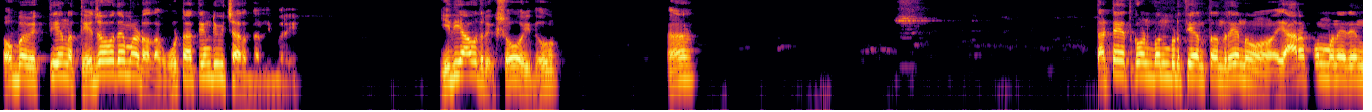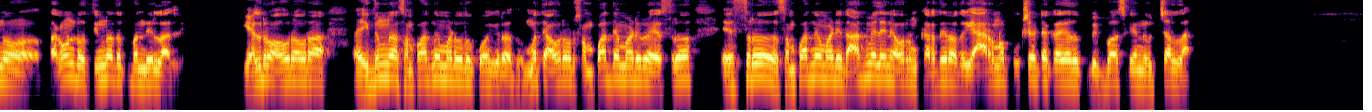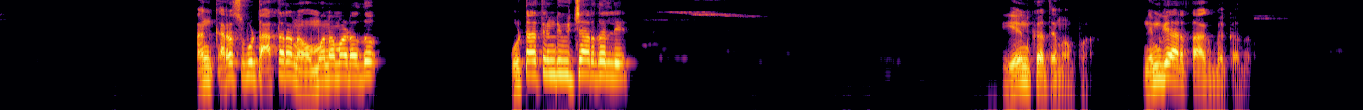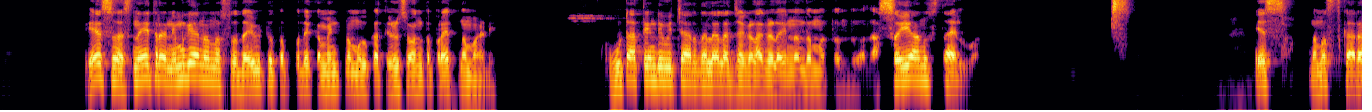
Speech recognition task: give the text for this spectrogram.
ಒಬ್ಬ ವ್ಯಕ್ತಿಯನ್ನ ತೇಜೋವಧೆ ಮಾಡೋದ? ಊಟ ತಿಂಡಿ ವಿಚಾರದಲ್ಲಿ ಬರೀ. ಇದು ಯಾವ್ದ್ರಿ? ಶೋ ಇದು? ಆ? ತಟ್ಟೆ ಎತ್ಕೊಂಡು ಬಂದ್ಬಿಡ್ತಿ ಅಂತಂದ್ರೆ ಏನು ಯಾರಪ್ಪನ ಮನೇದೇನು ತಗೊಂಡು ತಿನ್ನೋದಕ್ ಬಂದಿಲ್ಲ ಅಲ್ಲಿ. ಎಲ್ರು ಅವ್ರವ್ರ ಇದನ್ನ ಸಂಪಾದನೆ ಮಾಡೋದಕ್ಕೆ ಹೋಗಿರೋದು. ಮತ್ತೆ ಅವ್ರವ್ರ ಸಂಪಾದನೆ ಮಾಡಿರೋ ಹೆಸರು ಹೆಸರು ಸಂಪಾದನೆ ಮಾಡಿದಾದ್ಮೇಲೆ ಅವ್ರನ್ನ ಕರೆದಿರೋದು. ಯಾರನ್ನೋ ಪುಕ್ಷಟೆ ಕರೆಯೋದಕ್ ಬಿಗ್ ಬಾಸ್ಗೆ ಏನು ಹುಚ್ಚಲ್ಲ. ಹಂಗ್ ಕರೆಸ್ಬಿಟ್ಟು ಆತರ ನಾವು ಅವಮಾನ ಮಾಡೋದು? ಊಟ ತಿಂಡಿ ವಿಚಾರದಲ್ಲಿ? ಏನು ಕತೆನಪ್ಪ? ನಿಮಗೆ ಅರ್ಥ ಆಗ್ಬೇಕದು. ಎಸ್ ಸ್ನೇಹಿತರೆ, ನಿಮ್ಗೆ ಏನ್ ಅನ್ನಿಸ್ತು? ದಯವಿಟ್ಟು ತಪ್ಪದೆ ಕಮೆಂಟ್ನ ಮೂಲಕ ತಿಳಿಸುವಂತ ಪ್ರಯತ್ನ ಮಾಡಿ. ಊಟ ತಿಂಡಿ ವಿಚಾರದಲ್ಲೆಲ್ಲ ಜಗಳಗಳ ಇನ್ನೊಂದು ಮತ್ತೊಂದು. ಅದು ಅಸಹ್ಯ ಅನಿಸ್ತಾ ಇಲ್ವಾ? ಎಸ್, ನಮಸ್ಕಾರ.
